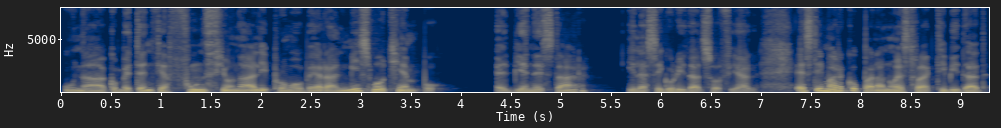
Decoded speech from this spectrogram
una competencia funcional y promover al mismo tiempo el bienestar y la seguridad social. Este marco para nuestra actividad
